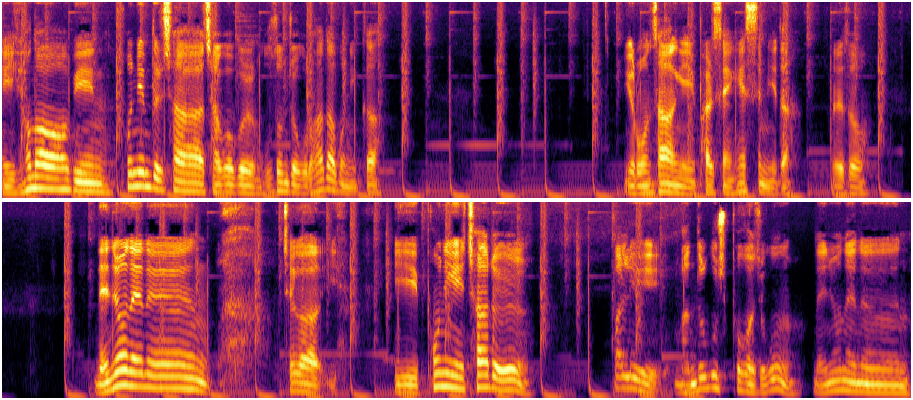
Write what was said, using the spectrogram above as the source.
이 현업인 손님들 차 작업을 우선적으로 하다 보니까 이런 상황이 발생했습니다. 그래서 내년에는 제가 이, 이 포니 차를 빨리 만들고 싶어가지고 내년에는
